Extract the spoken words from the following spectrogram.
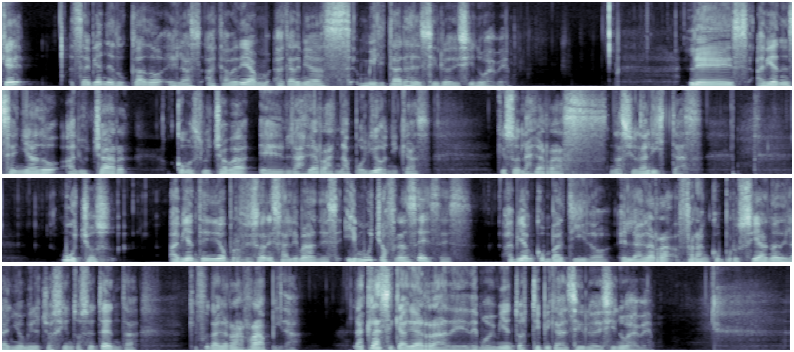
que se habían educado en las academias militares del siglo XIX. Les habían enseñado a luchar como se luchaba en las guerras napoleónicas, que son las guerras nacionalistas. Muchos habían tenido profesores alemanes y muchos franceses habían combatido en la guerra franco-prusiana del año 1870, que fue una guerra rápida, la clásica guerra de, de movimientos típica del siglo XIX.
